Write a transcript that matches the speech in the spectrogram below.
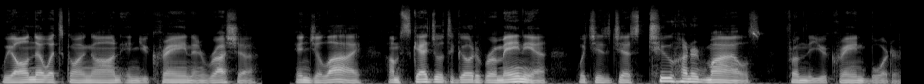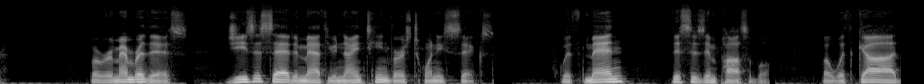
We all know what's going on in Ukraine and Russia. In July, I'm scheduled to go to Romania, which is just 200 miles from the Ukraine border. But remember this Jesus said in Matthew 19, verse 26, With men, this is impossible, but with God,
